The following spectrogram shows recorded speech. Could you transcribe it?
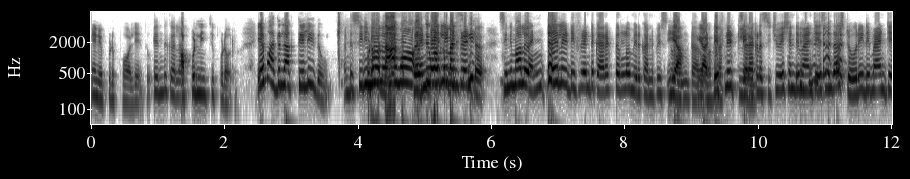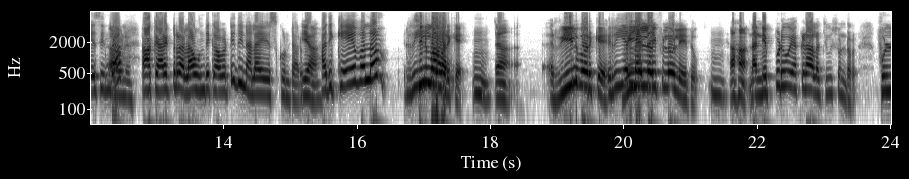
నేను ఎప్పుడు పోలేదు ఎందుకలా అప్పటి నుంచి ఇప్పటి వరకు ఏమో అది నాకు తెలీదు అంటే సినిమాలో. సినిమాలో ఎంటైర్లీ డిఫరెంట్ క్యారెక్టర్లో మీరు కనిపిస్తూ ఉంటారు అక్కడ. సిచ్యువేషన్ డిమాండ్ చేసిందా స్టోరీ డిమాండ్ చేసిందా. ఆ క్యారెక్టర్ అలా ఉంది కాబట్టి దీన్ని అలా వేసుకుంటారు. అది కేవలం సినిమా వరకే. రీల్ వరకే రియల్ లైఫ్లో లేదు. నన్ను ఎప్పుడు ఎక్కడ అలా చూసుండరు. ఫుల్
